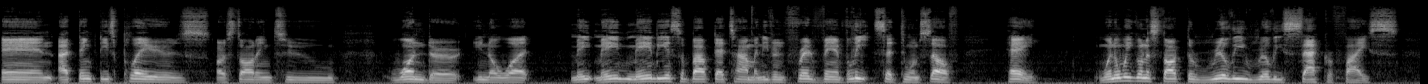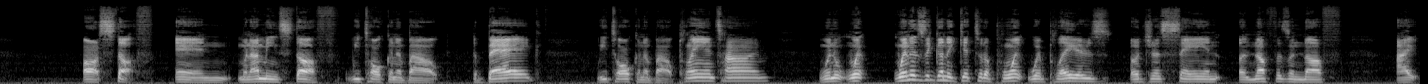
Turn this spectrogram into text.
and I think these players are starting to wonder. You know what? Maybe maybe, maybe it's about that time. And even Fred VanVleet said to himself, "Hey, when are we going to start to really really sacrifice our stuff?" And when I mean stuff, we talking about the bag, we talking about playing time. When when when is it going to get to the point where players are just saying enough is enough? I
